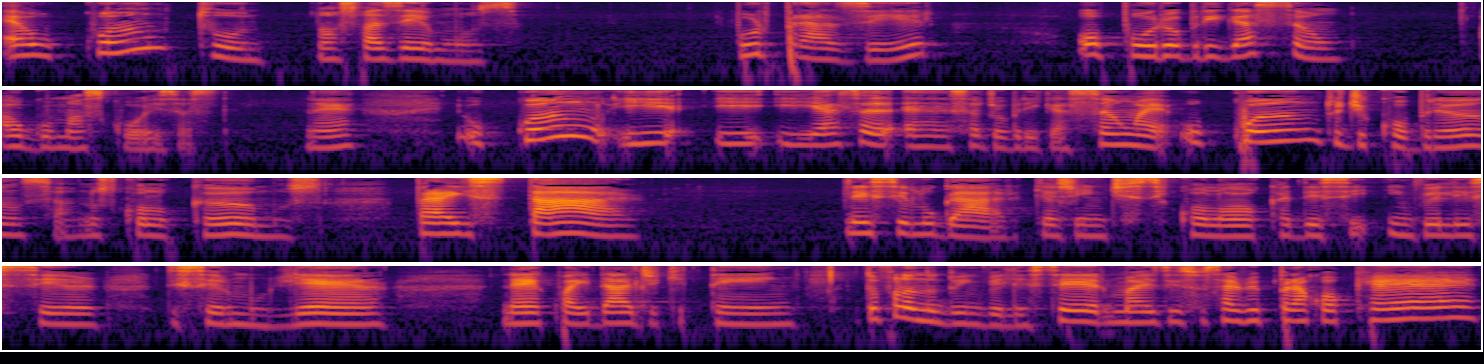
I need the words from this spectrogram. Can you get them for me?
é o quanto nós fazemos por prazer ou por obrigação algumas coisas, né? O quão, e, e, e essa, essa de obrigação é o quanto de cobrança nos colocamos para estar nesse lugar que a gente se coloca desse envelhecer, de ser mulher, né, com a idade que tem. Estou falando do envelhecer, mas isso serve para qualquer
